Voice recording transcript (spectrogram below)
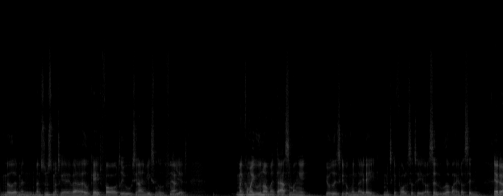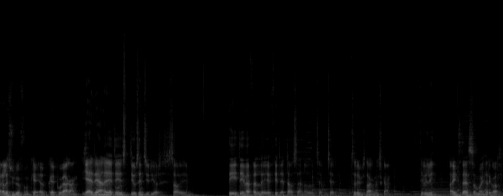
med, at man, man synes, man skal være advokat for at drive sin egen virksomhed. Fordi Ja. at man kommer ikke udenom, at der er så mange juridiske dokumenter i dag, man skal forholde sig til og selv udarbejde og sende. Ja, det er relativt dyrt at få advokat på hver gang. Ja, det er, det, det, det er jo sindssygt dyrt. Så øh, det, det er i hvert fald øh, fedt, at der også er noget til at håndtere det. Så det vil vi snakke om næste gang. Det vil vi. Og indtil da, så må I have det godt.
